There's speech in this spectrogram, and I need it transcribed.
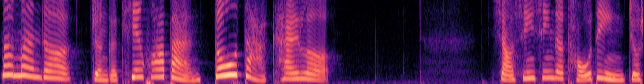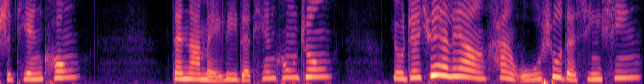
慢慢的，整个天花板都打开了。小星星的头顶就是天空，在那美丽的天空中，有着月亮和无数的星星。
